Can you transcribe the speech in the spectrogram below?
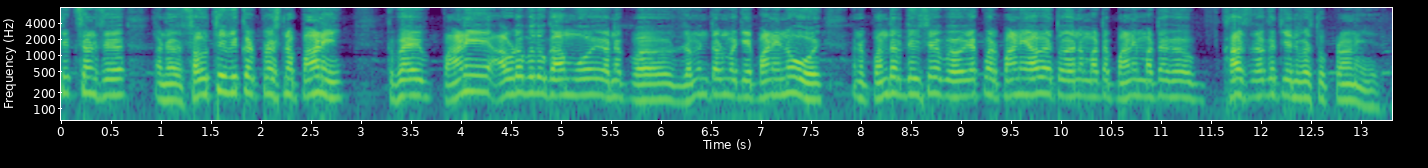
શિક્ષણ છે અને સૌથી વિકટ પ્રશ્ન પાણી કે ભાઈ પાણી આવડો બધું ગામ હોય અને જમીન તળમાં જે પાણી ન હોય અને પંદર દિવસે એકવાર પાણી આવે તો એના માટે પાણી માટે ખાસ અગત્યની વસ્તુ પાણી છે.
